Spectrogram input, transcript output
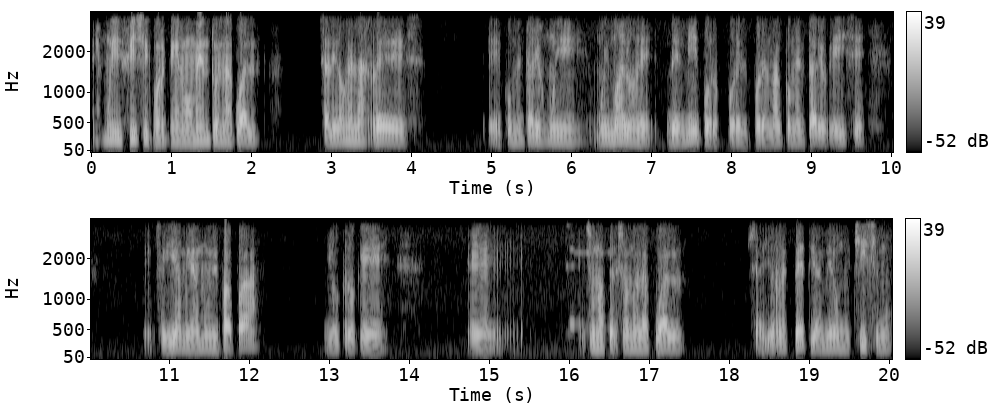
Es muy difícil porque en el momento en el cual salieron en las redes eh, comentarios muy muy malos de, de mí por por el por el mal comentario que hice enseguida me llamó mi papá yo creo que eh, es una persona a la cual o sea yo respeto y admiro muchísimo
